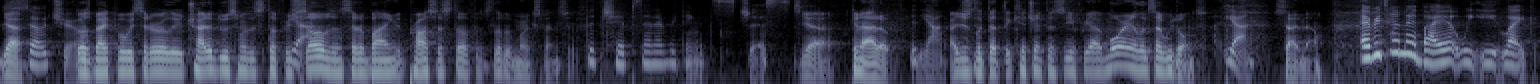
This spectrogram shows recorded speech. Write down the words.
Yeah, So true. goes back to what we said earlier. Try to do some of this stuff Yeah. yourselves instead of buying the processed stuff. It's a little bit more expensive. the chips and everything. It's just Yeah, can add up. yeah. I just looked at the kitchen to see if we have more, and it looks like we don't. Yeah. Sad now. Every time I buy it, we eat like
